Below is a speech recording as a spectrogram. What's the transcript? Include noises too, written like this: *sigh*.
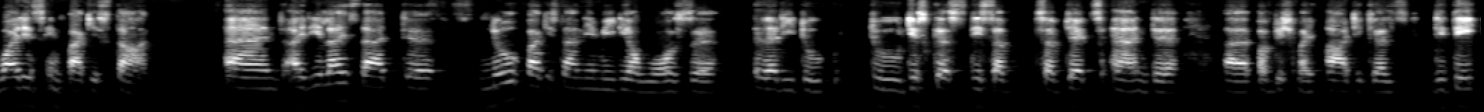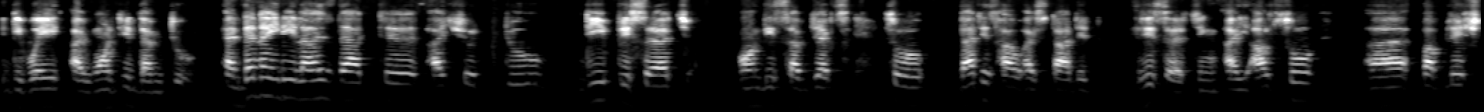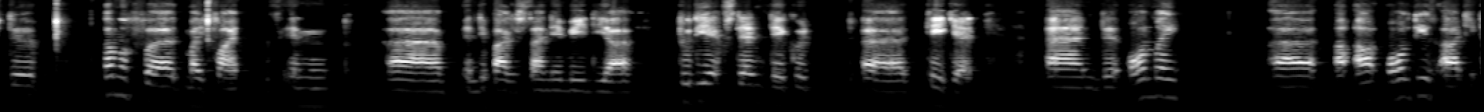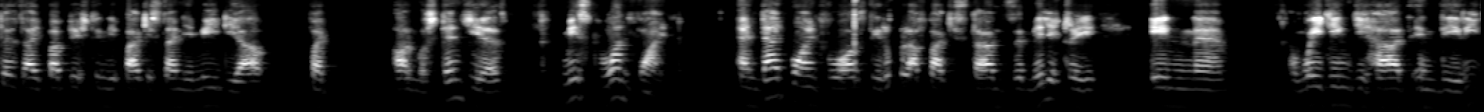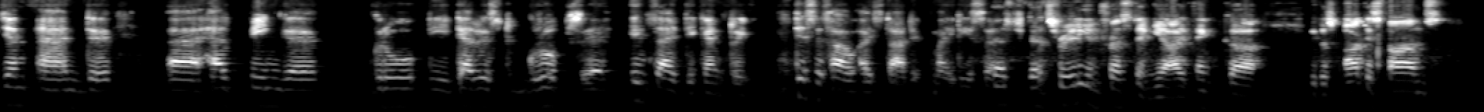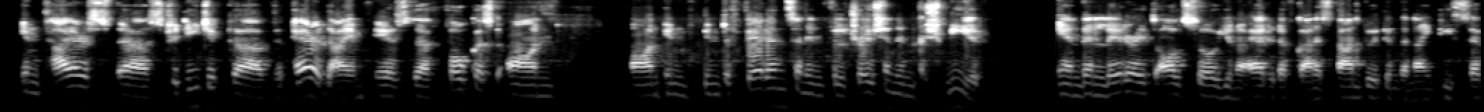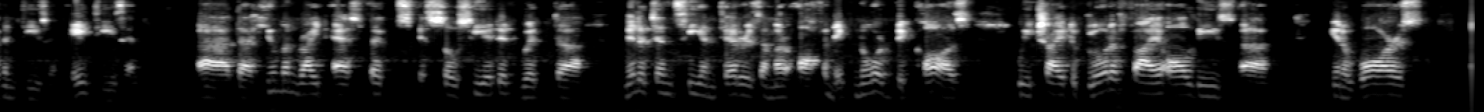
violence in Pakistan, and I realized that no Pakistani media was ready to to discuss these sub- subjects and uh, publish my articles the, the, the way I wanted them to. And then I realized that uh, I should do deep research on these subjects. So that is how I started researching. I also uh, published uh, some of uh, my findings in uh, in the Pakistani media to the extent they could take it. And all my uh, uh, all these articles I published in the Pakistani media for almost 10 years missed one point, and that point was the role of Pakistan's military in uh, waging jihad in the region and uh, uh helping uh, grow the terrorist groups uh, inside the country. This is how I started my research. That's, that's really interesting. Yeah, I think because Pakistan's entire uh, strategic uh, paradigm is uh, focused on on in, interference and infiltration in Kashmir, and then later it's also you know added Afghanistan to it in the 90s, 70s, and 80s, and uh, the human right aspects associated with uh, militancy and terrorism are often ignored because we try to glorify all these uh, you know wars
